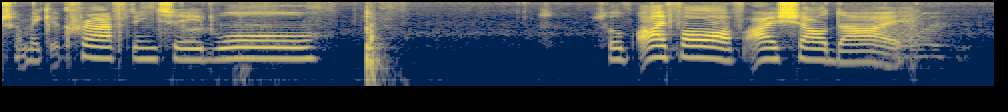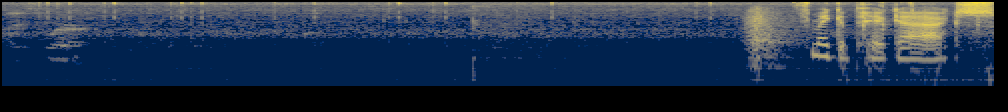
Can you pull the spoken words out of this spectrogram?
Just gonna make a crafting table. So if I fall off, I shall die. Let's make a pickaxe.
